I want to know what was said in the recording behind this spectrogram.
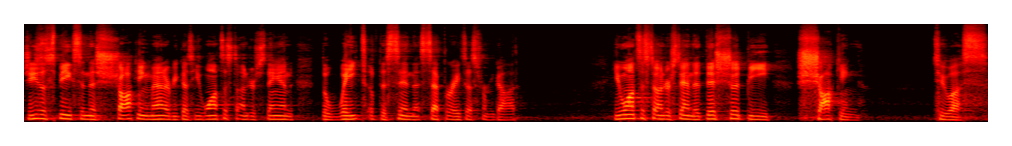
Jesus speaks in this shocking manner because he wants us to understand the weight of the sin that separates us from God. He wants us to understand that this should be shocking to us.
